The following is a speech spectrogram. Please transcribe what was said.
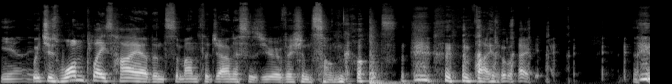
Yeah, yeah. which is one place higher than Samantha Janus's Eurovision Song Gods, by the way.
